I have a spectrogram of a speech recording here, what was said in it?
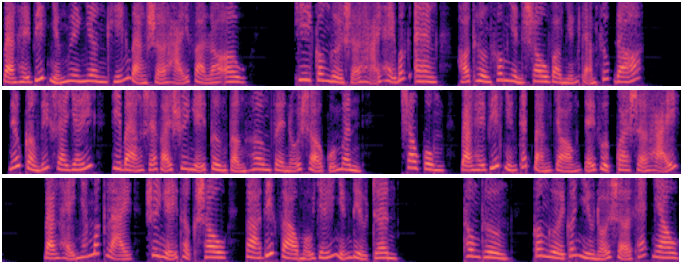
bạn hãy viết những nguyên nhân khiến bạn sợ hãi và lo âu. Khi con người sợ hãi hay bất an, họ thường không nhìn sâu vào những cảm xúc đó. Nếu cần viết ra giấy, thì bạn sẽ phải suy nghĩ tường tận hơn về nỗi sợ của mình. Sau cùng, bạn hãy viết những cách bạn chọn để vượt qua sợ hãi. Bạn hãy nhắm mắt lại, suy nghĩ thật sâu và viết vào mẫu giấy những điều trên. Thông thường, con người có nhiều nỗi sợ khác nhau.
